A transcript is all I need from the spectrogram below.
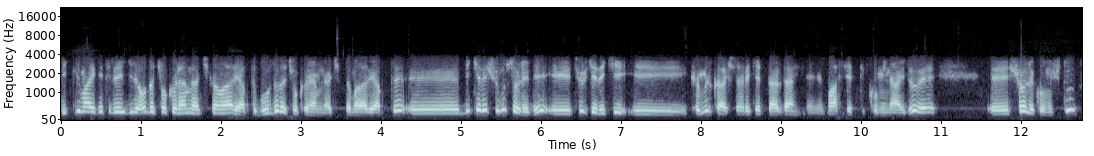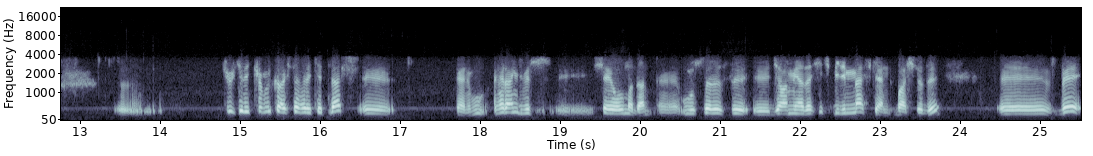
iklim hareketiyle ilgili o da çok önemli açıklamalar yaptı. Burada da çok önemli açıklamalar yaptı. Ee, bir kere şunu söyledi. Ee, Türkiye'deki e, kömür karşıtı hareketlerden e, bahsetti Kuminaydu ve e, şöyle konuştu. E, Türkiye'deki kömür karşıtı hareketler e, yani bu herhangi bir e, şey olmadan e, uluslararası e, camiada hiç bilinmezken başladı. E, ve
